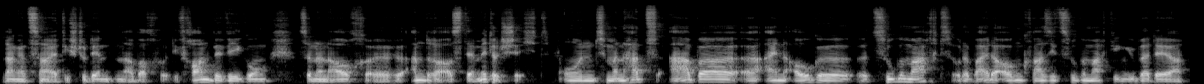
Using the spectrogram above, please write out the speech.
lange Zeit die Studenten, aber auch die Frauenbewegung, sondern auch äh, andere aus der Mittelschicht. Und man hat aber äh, ein Auge äh, zugemacht oder beide Augen quasi zugemacht gegenüber der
